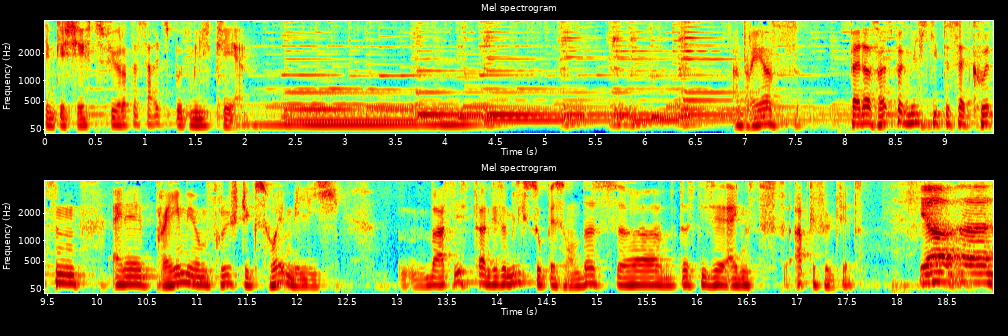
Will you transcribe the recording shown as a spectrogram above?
dem Geschäftsführer der Salzburg Milch, klären. Andreas, bei der Salzburg Milch gibt es seit kurzem eine Premium-Frühstücks-Heumilch. Was ist an dieser Milch so besonders, äh, dass diese eigens abgefüllt wird? Ja, äh,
